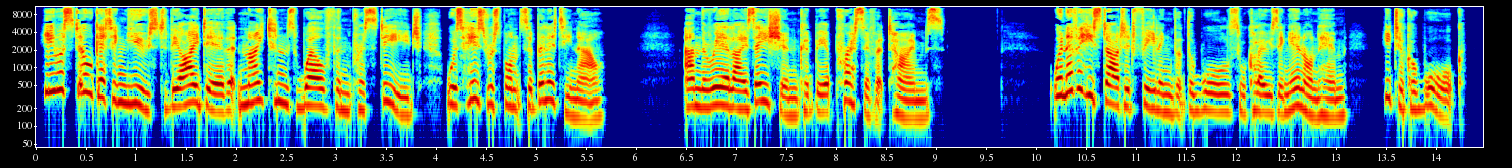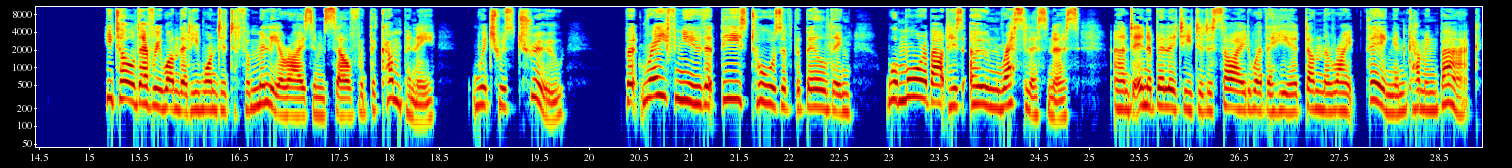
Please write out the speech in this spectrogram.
He was still getting used to the idea that Knighton's wealth and prestige was his responsibility now, and the realization could be oppressive at times. Whenever he started feeling that the walls were closing in on him, he took a walk. He told everyone that he wanted to familiarize himself with the company, which was true, but Rafe knew that these tours of the building were more about his own restlessness and inability to decide whether he had done the right thing in coming back.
